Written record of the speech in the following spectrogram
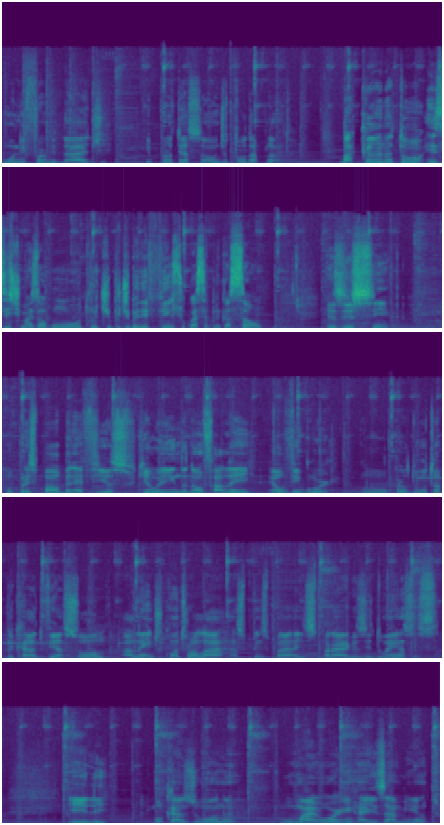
uniformidade e proteção de toda a planta. Bacana, Tom. Existe mais algum outro tipo de benefício com essa aplicação? Existe sim. O principal benefício que eu ainda não falei é o vigor. O produto aplicado via solo, além de controlar as principais pragas e doenças, ele ocasiona o maior enraizamento,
